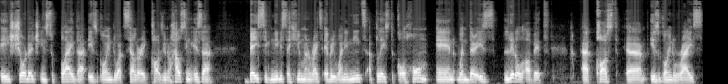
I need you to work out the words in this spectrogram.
a shortage in supply that is going to accelerate costs. You know, housing is a basic need is a human rights. Everyone needs a place to call home, and when there is little of it, uh, cost uh, is going to rise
